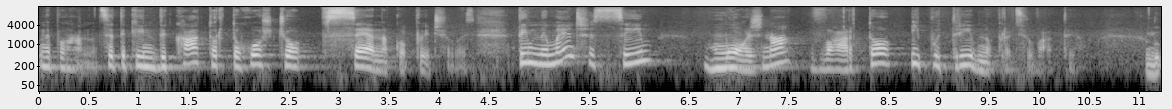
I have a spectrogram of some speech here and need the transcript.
не погано. Це такий індикатор того, що все накопичилось. Тим не менше, з цим можна, варто і потрібно працювати. Ну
